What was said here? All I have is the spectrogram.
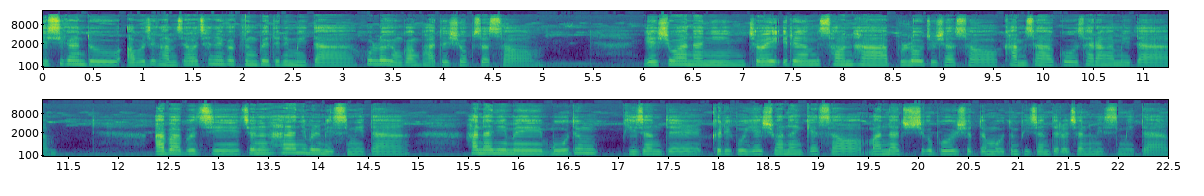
이 시간도 아버지 감사와 찬양과 경배드립니다. 홀로 영광 받으시옵소서. 예수와 하나님, 저의 이름 선하 불러주셔서 감사하고 사랑합니다. 아버지, 저는 하나님을 믿습니다. 하나님의 모든 비전들, 그리고 예수 하나님께서 만나주시고 보여주셨던 모든 비전들을 저는 믿습니다.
